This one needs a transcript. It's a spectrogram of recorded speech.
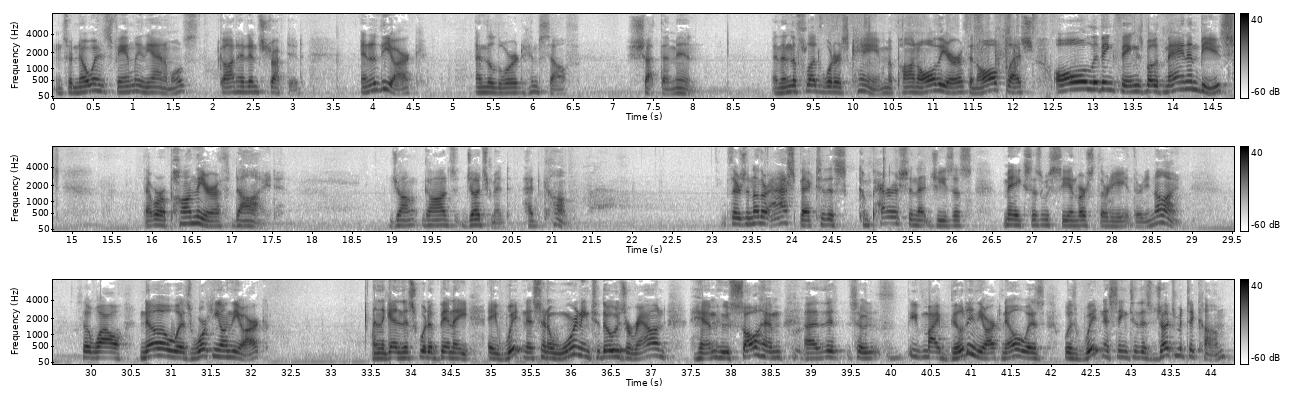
And so Noah, his family, and the animals God had instructed entered the ark, and the Lord himself shut them in. And then the flood waters came upon all the earth and all flesh, all living things, both man and beast, that were upon the earth died. God's judgment had come. There's another aspect to this comparison that Jesus makes, as we see in verse 38 and 39. So while Noah was working on the ark, and again, this would have been a, a witness and a warning to those around him who saw him. Uh, the, so even by building the ark, Noah was, was witnessing to this judgment to come.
